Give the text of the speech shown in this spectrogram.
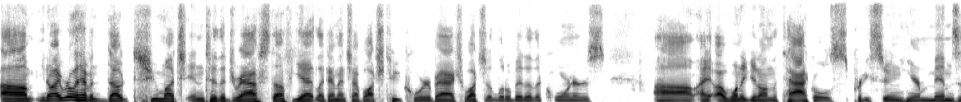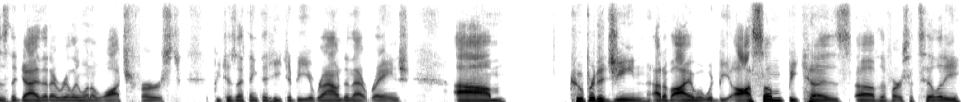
Um, you know, I really haven't dug too much into the draft stuff yet. Like I mentioned, I've watched two quarterbacks, watched a little bit of the corners. Uh, I, I want to get on the tackles pretty soon here. Mims is the guy that I really want to watch first because I think that he could be around in that range. Um, Cooper DeJean out of Iowa would be awesome because of the versatility.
